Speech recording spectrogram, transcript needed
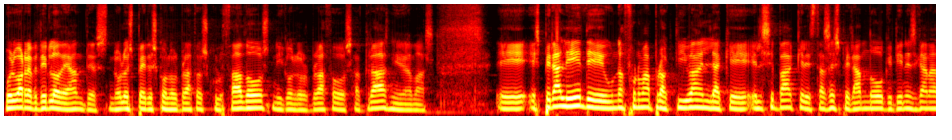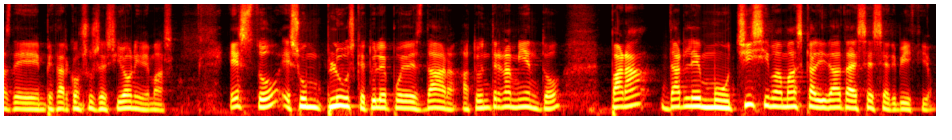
Vuelvo a repetir lo de antes, no lo esperes con los brazos cruzados, ni con los brazos atrás, ni nada más. Eh, espérale de una forma proactiva en la que él sepa que le estás esperando, que tienes ganas de empezar con su sesión y demás. Esto es un plus que tú le puedes dar a tu entrenamiento para darle muchísima más calidad a ese servicio.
